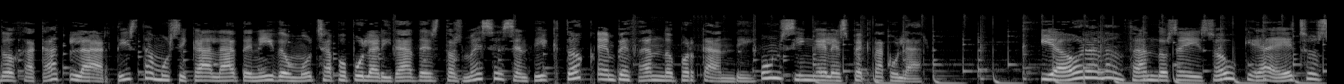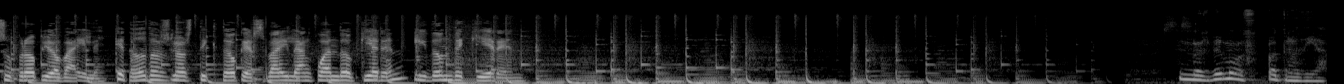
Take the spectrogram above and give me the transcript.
Doja Cat, la artista musical ha tenido mucha popularidad estos meses en TikTok, empezando por Candy, un single espectacular. Y ahora lanzando Show que ha hecho su propio baile, que todos los TikTokers bailan cuando quieren, y donde quieren. Nos vemos otro día.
